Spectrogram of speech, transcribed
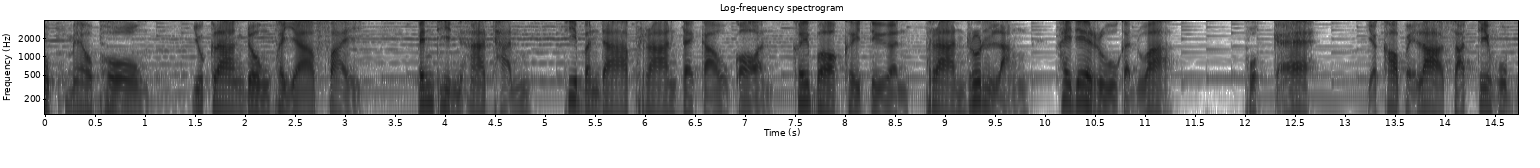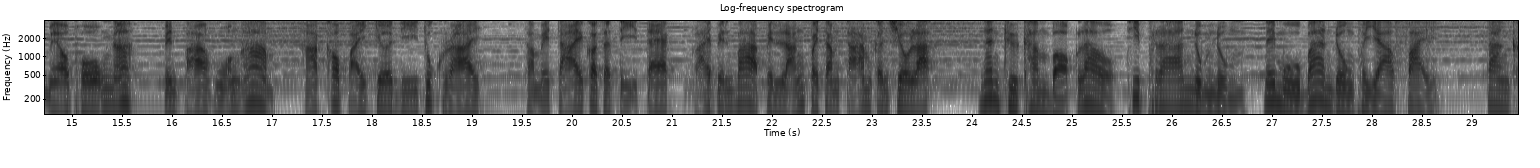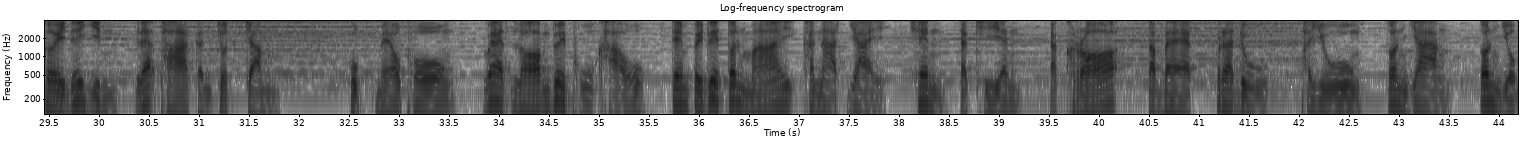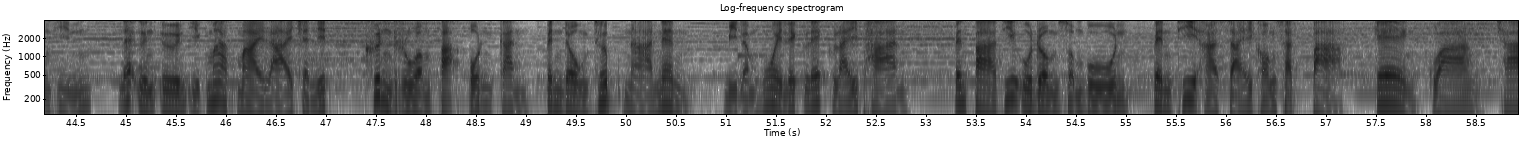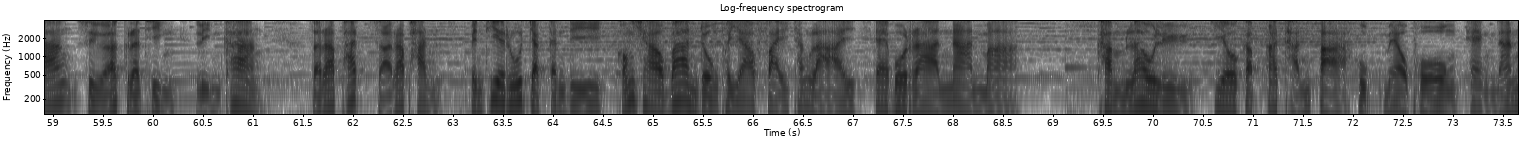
หุบแมวโพง อยู่กลางดงพญาไฟ เป็นถิ่นอาถรรพ์ที่บรรดาพรานแต่เก่าก่อน เคยบอกเคยเตือนพรานรุ่นหลังให้ได้รู้กันว่า พวกแก อย่าเข้าไปล่าสัตว์ที่หุบแมวโพงนะ เป็นป่าห่วงห้าม หากเข้าไปเจอดีทุกราย ถ้าไม่ตายก็สติแตกกลายเป็นบ้าเป็นหลังไปตามๆกันเชียวละนั่นคือคำบอกเล่าที่พรานหนุ่มๆ ในหมู่บ้านดงพญาไฟ ต่างเคยได้ยินและพากันจดจำหุบแมวโพง แวดล้อมด้วยภูเขา เต็มไปด้วยต้นไม้ขนาดใหญ่ เช่น ตะเคียน ตะเคราะห์ ตะแบก ประดู่พยูง ต้นยาง ต้นยมหิน และอื่นๆอีกมากมายหลายชนิด ขึ้นรวมปะปนกัน เป็นดงทึบหนาแน่น มีลำห้วยเล็กๆ ไหลผ่าน เป็นป่าที่อุดมสมบูรณ์ เป็นที่อาศัยของสัตว์ป่า เก้ง กวาง ช้าง เสือกระทิง ลิงข้าง สารพัดสารพันเป็นที่รู้จักกันดีของชาวบ้านดงพญาไฟทั้งหลาย แต่โบราณนานมาคำเล่าลือเกี่ยวกับอาถรรพ์ป่าหุบแมวโพงแห่งนั้น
